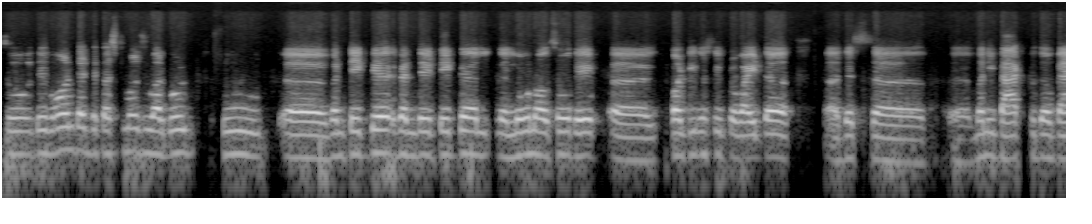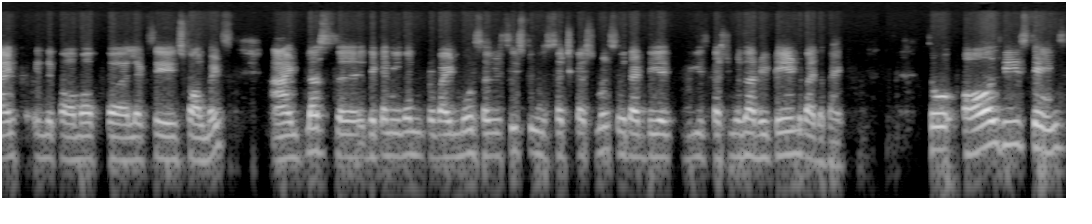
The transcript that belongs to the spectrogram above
So they want that the customers who are good who uh, when take the when they take the loan also they uh, continuously provide the this uh, uh, money back to the bank in the form of, let's say, installments. And plus, they can even provide more services to such customers so that they, these customers are retained by the bank. So all these things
